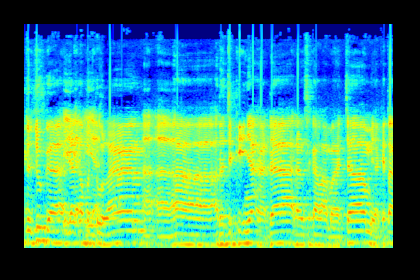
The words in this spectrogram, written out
gitu juga. Iya, ya kebetulan iya. Ah, ah. eh, rezekinya ada dan segala macam ya kita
